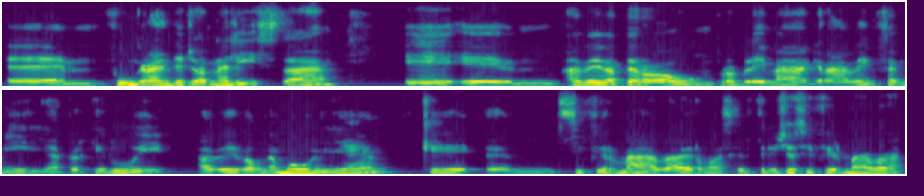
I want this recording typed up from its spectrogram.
Eh, fu un grande giornalista e eh, aveva però un problema grave in famiglia perché lui aveva una moglie che eh, si firmava, era una scrittrice, si firmava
